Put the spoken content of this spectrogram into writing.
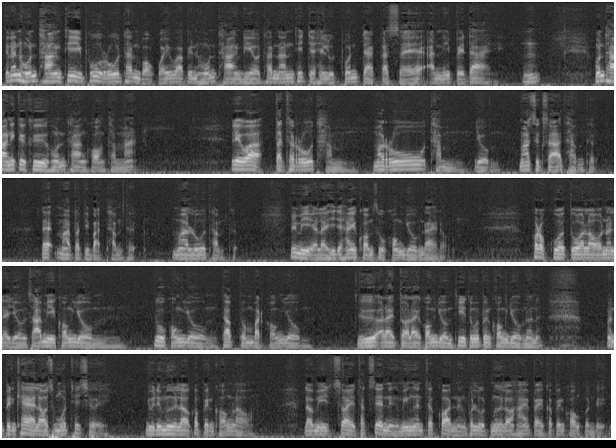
ฉะนั้นหนทางที่ผู้รู้ท่านบอกไว้ว่าเป็นหนทางเดียวเท่านั้นที่จะให้หลุดพ้นจากกระแสอันนี้ไปได้หนทางนี้ก็คือหนทางของธรรมะ เรียกว่าตัทรู้ธรรม มารู้ธรรมโยม มาศึกษาธรรมเถอะ และมาปฏิบัติธรรมเถอะ มารู้ธรรมเถอะ ไม่มีอะไรที่จะให้ความสุขของโยมได้หรอกครอบครัวตัวเรานั่นแหละโยมสามีของโยม ลูกของโยมทรัพย์สมบัติของโยม หรืออะไรต่ออะไรของโยมที่สมมติเป็นของโยมนั่นนะมันเป็นแค่เราสมมติเฉยๆอยู่ในมือเราก็เป็นของเรา เรามีสร้อยทักเส้นหนึ่ง มีเงินสักก้อนหนึ่งพอหลุดมือเราหายไปก็เป็นของคนอื่น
